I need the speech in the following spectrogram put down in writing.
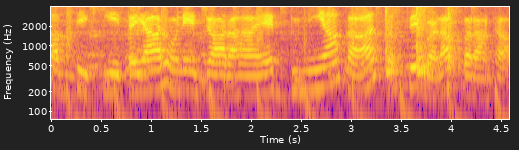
अब देखिए, तैयार होने जा रहा है दुनिया का सबसे बड़ा पराठा।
